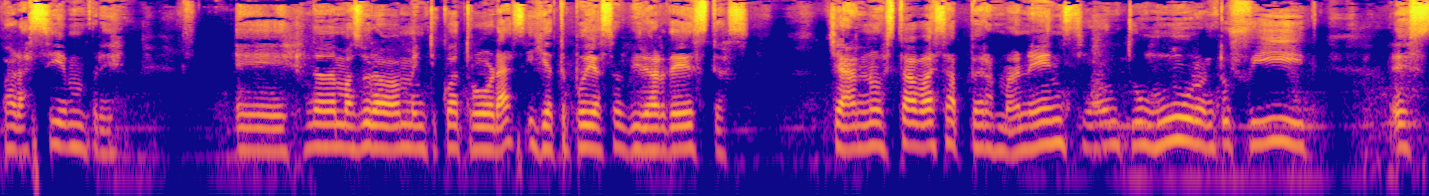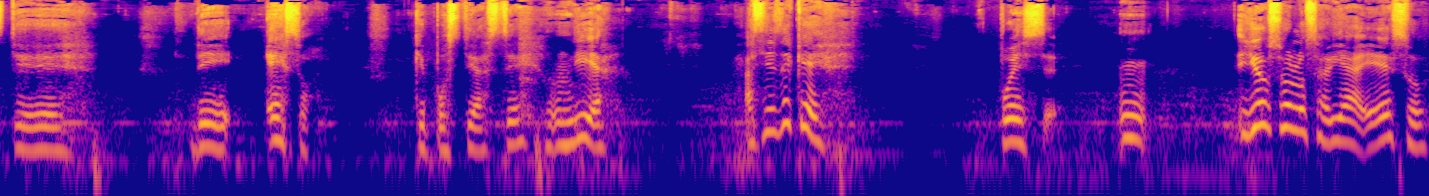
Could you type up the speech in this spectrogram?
para siempre. Eh, nada más duraban 24 horas y ya te podías olvidar de estas. Ya no estaba esa permanencia en tu muro, en tu feed, este, de eso que posteaste un día. Así es de que, pues, mm, yo solo sabía eso.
